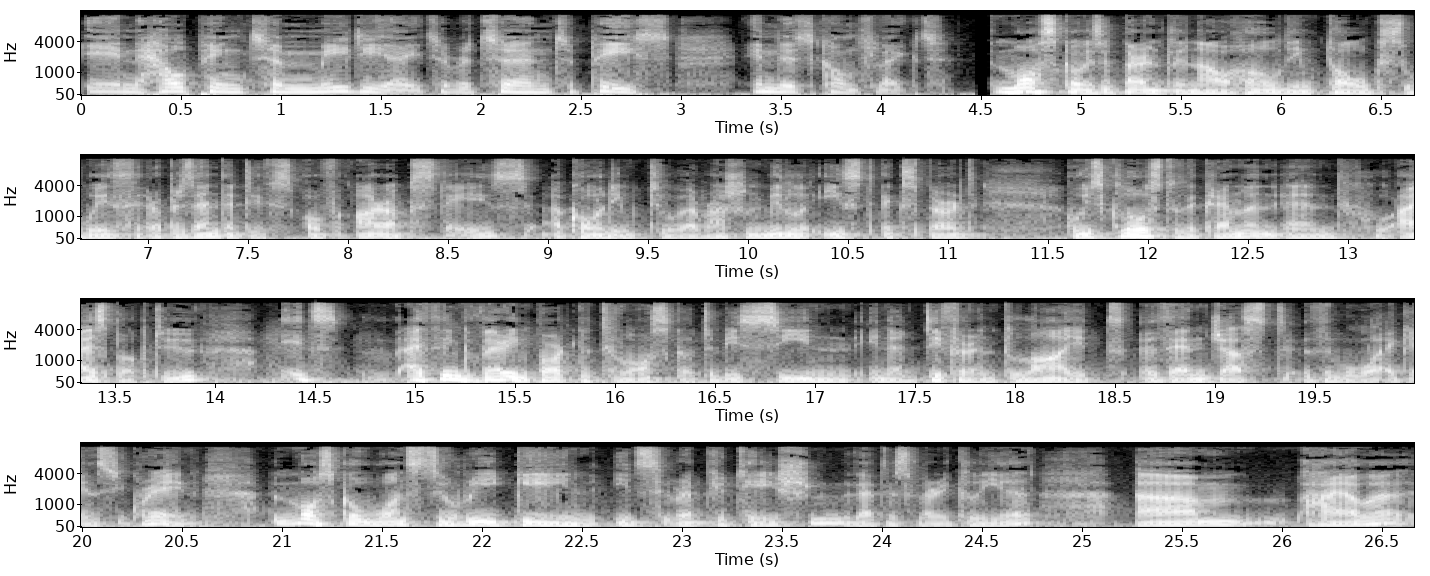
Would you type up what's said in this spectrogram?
in helping to mediate a return to peace in this conflict? Moscow is apparently now holding talks with representatives of Arab states, according to a Russian Middle East expert who is close to the Kremlin and who I spoke to. It's, I think, very important to Moscow to be seen in a different light than just the war against Ukraine. Moscow wants to regain its reputation, that is very clear. Um, however,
